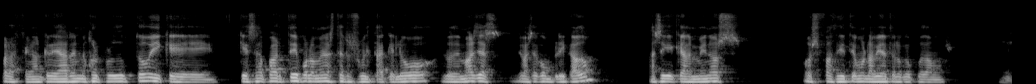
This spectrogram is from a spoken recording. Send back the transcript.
para al final crear el mejor producto y que, que esa parte por lo menos te resuelta, que luego lo demás ya es demasiado complicado, así que que al menos os facilitemos la vida todo lo que podamos. Mm.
